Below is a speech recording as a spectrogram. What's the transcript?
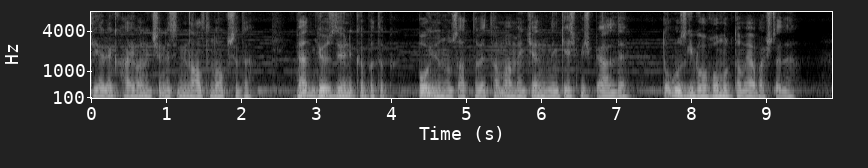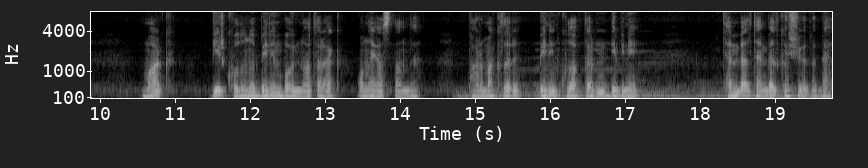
diyerek hayvanın çenesinin altını okşadı. Ben gözlerini kapatıp boynunu uzattı ve tamamen kendinden geçmiş bir halde domuz gibi homurdamaya başladı. Mark bir kolunu benim boynuna atarak ona yaslandı. Parmakları benim kulaklarının dibini tembel tembel kaşıyordu ben.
